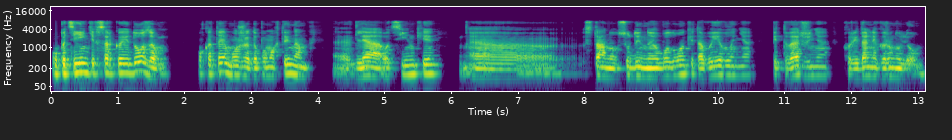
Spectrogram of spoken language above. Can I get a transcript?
У пацієнтів з саркоїдозом ОКТ може допомогти нам е, для оцінки е, стану судинної оболонки та виявлення підтвердження хороїдальних гранульом.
